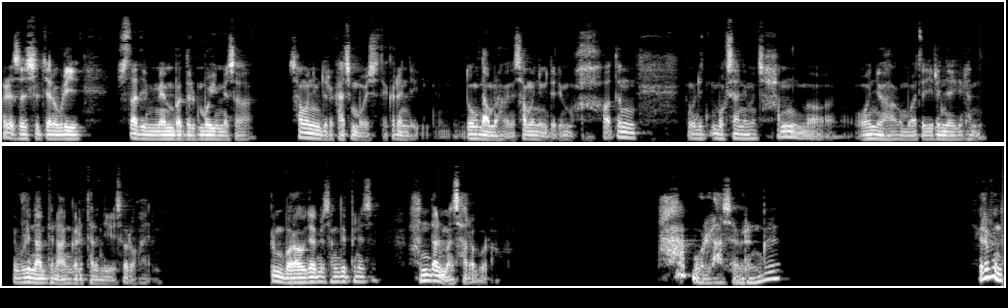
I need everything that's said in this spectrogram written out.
그래서 실제로 우리 스타디 멤버들 모임에서 사모님들을 같이 모였을 때 그런 얘기, 농담을 하거든요. 사모님들이 뭐, 어떤, 우리 목사님은 참 뭐, 온유하고 뭐, 이런 얘기를 합니다. 우리 남편은 안 그렇다는 얘기 서로 하는. 그럼 뭐라고 하냐면 상대편에서 한 달만 살아보라고. 다 몰라서 그런 거예요. 여러분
